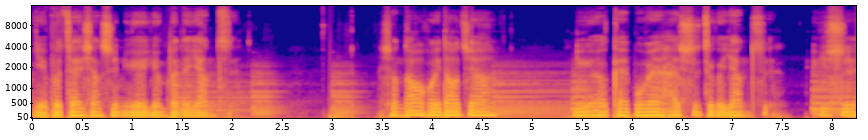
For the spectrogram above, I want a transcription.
也不再像是女儿原本的样子。想到回到家，女儿该不会还是这个样子？于是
